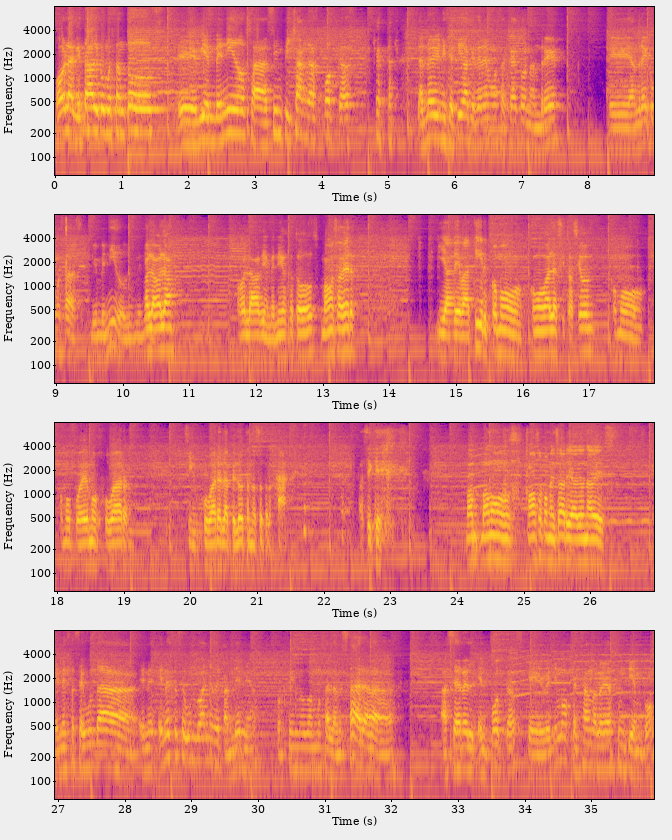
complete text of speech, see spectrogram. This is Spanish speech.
Hola, ¿qué tal? ¿Cómo están todos? Eh, bienvenidos a Sin Pichangas Podcast, la nueva iniciativa que tenemos acá con André. Eh, André, ¿cómo estás? Bienvenido, bienvenido. Hola, hola. Hola, bienvenidos a todos. Vamos a ver y a debatir cómo, cómo va la situación, cómo, cómo podemos jugar sin jugar a la pelota nosotros. Así que vam- vamos, vamos a comenzar ya de una vez. En esta segunda, en, este segundo año de pandemia, por fin nos vamos a lanzar a, hacer el, el podcast que venimos pensándolo ya hace un tiempo,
